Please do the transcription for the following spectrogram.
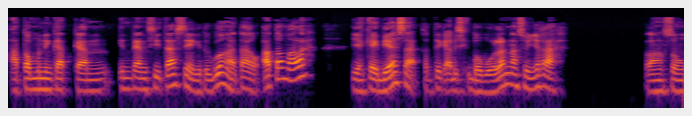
atau meningkatkan intensitasnya gitu. Gue nggak tahu. Atau malah ya kayak biasa ketika habis kebobolan langsung nyerah langsung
